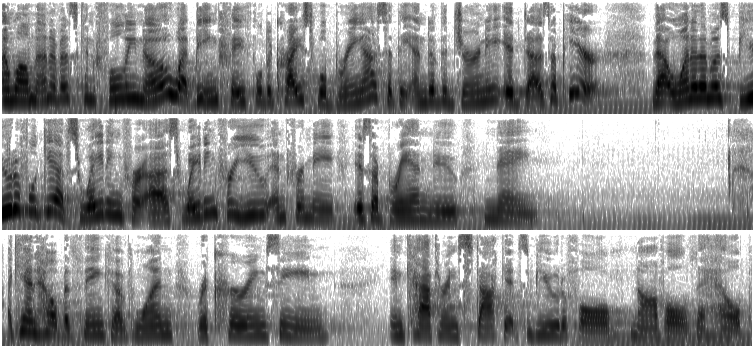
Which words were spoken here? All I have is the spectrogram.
And while none of us can fully know what being faithful to Christ will bring us at the end of the journey, it does appear that one of the most beautiful gifts waiting for us, waiting for you and for me, is a brand new name. I can't help but think of one recurring scene in Kathryn Stockett's beautiful novel, The Help.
